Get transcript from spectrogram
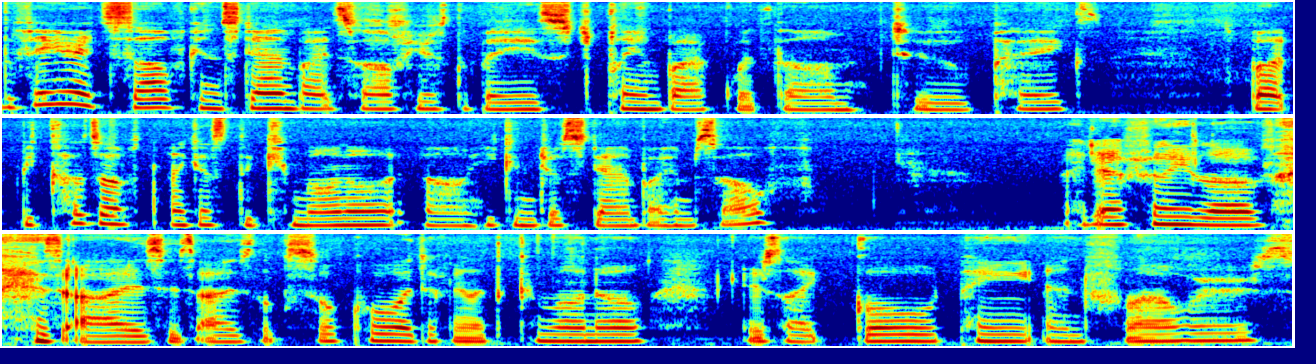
The figure itself can stand by itself. Here's the base, plain black with um, two pegs but because of I guess the kimono uh, he can just stand by himself. I definitely love his eyes. His eyes look so cool. I definitely like the kimono. There's like gold paint and flowers.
